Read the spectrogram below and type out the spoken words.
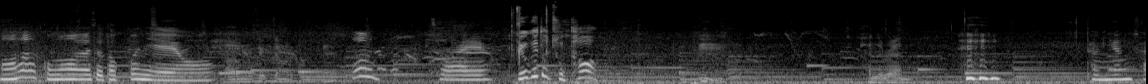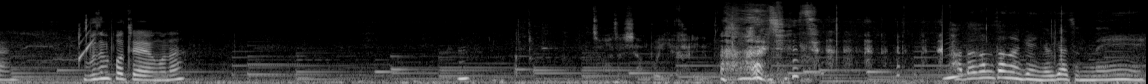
아, 고마워요. 저 덕분이에요. 다음 해수욕장으로 가볼까요? 응. 좋아요. 여기도 좋다. 응. 파노라마. 동영상. 무슨 포즈야, 영훈아? 저 아저씨 안 보이게 가리는 거. 아, 진짜. 바다 감상하기엔 여기가 좋네.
